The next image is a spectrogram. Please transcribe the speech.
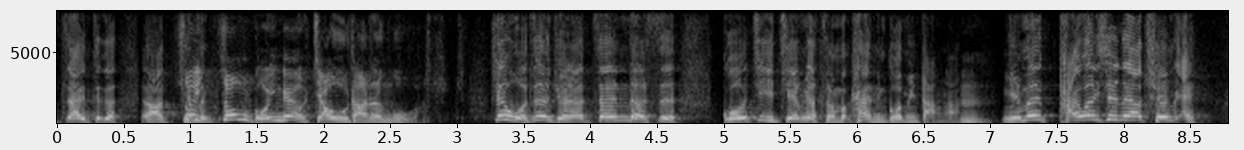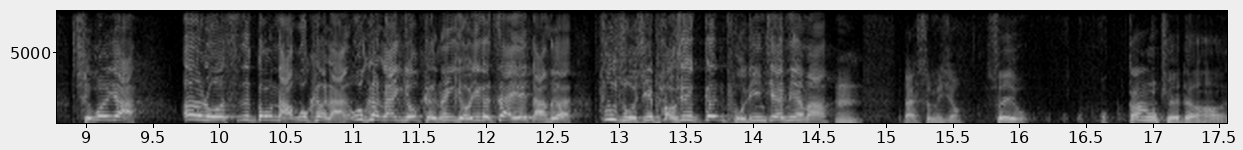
在这个啊。所以中国应该有交付他任务啊。所以我真的觉得，真的是国际节目要怎么看你国民党啊？嗯，你们台湾现在要全面哎，请问一下。俄罗斯攻打乌克兰，乌克兰有可能有一个在野党的副主席跑去跟普京见面吗？嗯。来，苏明兄，所以，我刚刚觉得哈，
